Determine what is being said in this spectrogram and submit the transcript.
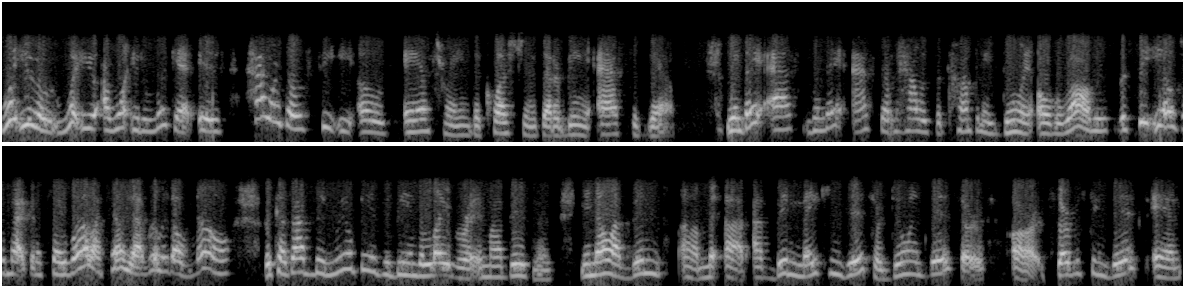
what you what you I want you to look at is how are those CEOs answering the questions that are being asked of them? When they ask when they ask them how is the company doing overall, the CEOs are not going to say, "Well, I tell you, I really don't know because I've been real busy being the laborer in my business. You know, I've been um, uh, I've been making this or doing this or or servicing this, and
